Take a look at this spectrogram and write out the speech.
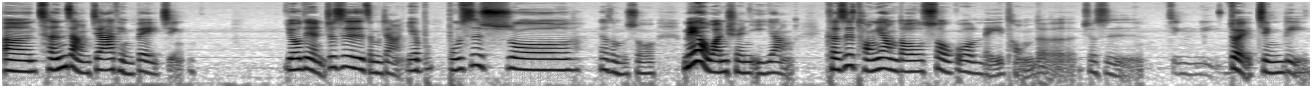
嗯，成长家庭背景。有点就是怎么讲，也不不是说要怎么说，没有完全一样，可是同样都受过雷同的，就是经历，对经历，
